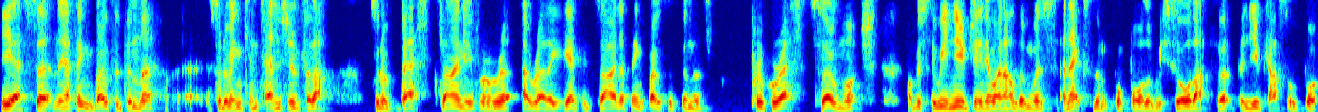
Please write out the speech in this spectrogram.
Yeah, certainly. I think both of them are uh, sort of in contention for that sort of best signing from a relegated side. I think both of them have progressed so much. Obviously, we knew Gino Wijnaldum was an excellent footballer. We saw that for, for Newcastle, but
